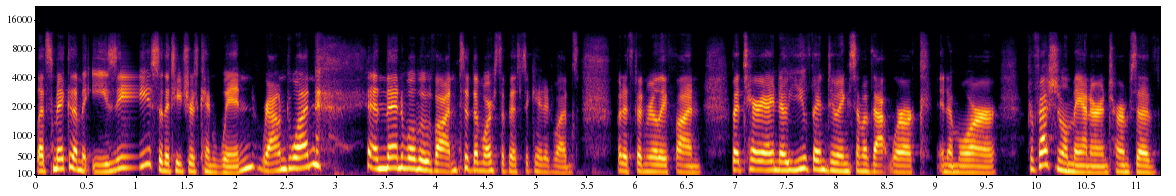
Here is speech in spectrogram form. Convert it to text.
let's make them easy so the teachers can win round one and then we'll move on to the more sophisticated ones. But it's been really fun. But Terry, I know you've been doing some of that work in a more professional manner in terms of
